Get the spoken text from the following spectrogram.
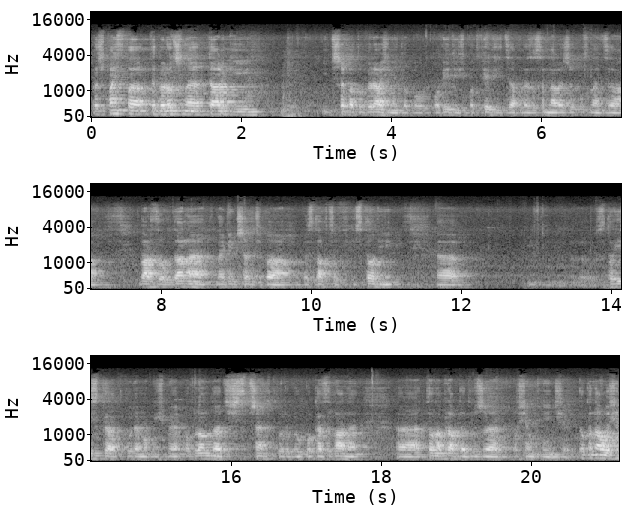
Proszę Państwa, tegoroczne targi, i trzeba tu wyraźnie to po- powiedzieć, potwierdzić, za prezesem należy uznać za bardzo udane. Największa liczba wystawców w historii. E, stoiska, które mogliśmy oglądać, sprzęt, który był pokazywany, e, to naprawdę duże osiągnięcie. Dokonało się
